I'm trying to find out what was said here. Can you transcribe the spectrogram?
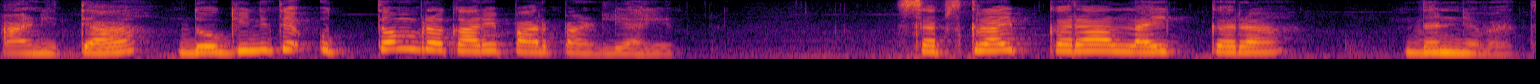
आणि त्या दोघींनी ते उत्तम प्रकारे पार पाडली आहेत. सबस्क्राईब करा लाईक करा. धन्यवाद.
